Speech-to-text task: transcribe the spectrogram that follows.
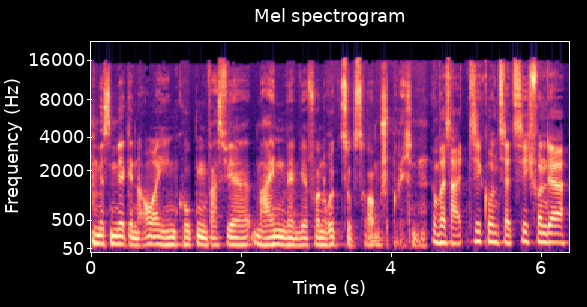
müssen wir genauer hingucken, was wir meinen, wenn wir von Rückzugsraum sprechen. Und was halten Sie grundsätzlich von der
